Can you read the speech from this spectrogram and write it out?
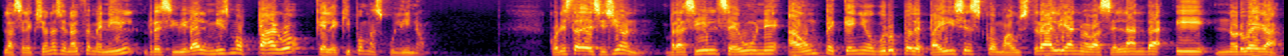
la selección nacional femenil, recibirá el mismo pago que el equipo masculino. Con esta decisión, Brasil se une a un pequeño grupo de países como Australia, Nueva Zelanda y Noruega.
